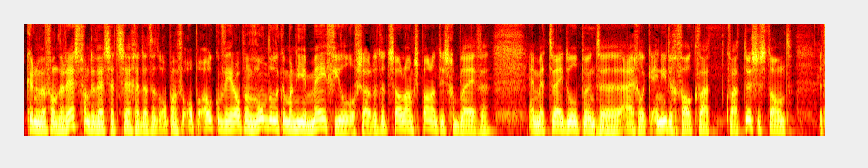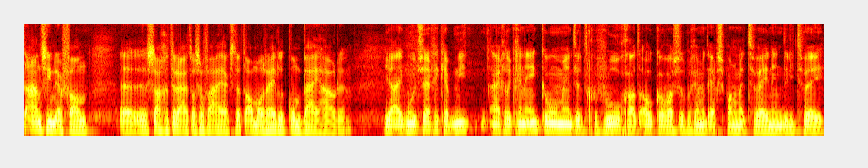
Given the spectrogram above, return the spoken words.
kunnen we van de rest van de wedstrijd zeggen dat het op een, op, ook weer op een wonderlijke manier meeviel of zo. Dat het zo lang spannend is gebleven. En met twee doelpunten eigenlijk in ieder geval qua, qua tussenstand, het aanzien ervan, eh, zag het eruit alsof Ajax dat allemaal redelijk kon bijhouden. Ja, ik moet zeggen, ik heb niet, eigenlijk geen enkel moment het gevoel gehad, ook al was het op een gegeven moment echt spannend met 2 en 3-2,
